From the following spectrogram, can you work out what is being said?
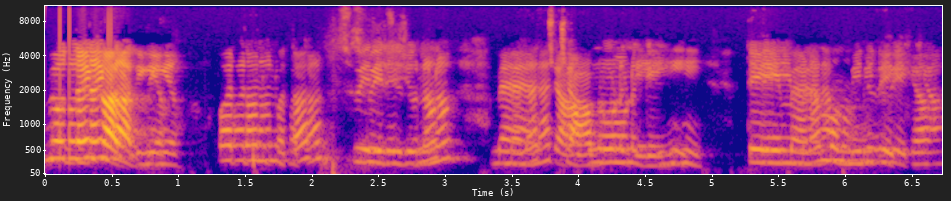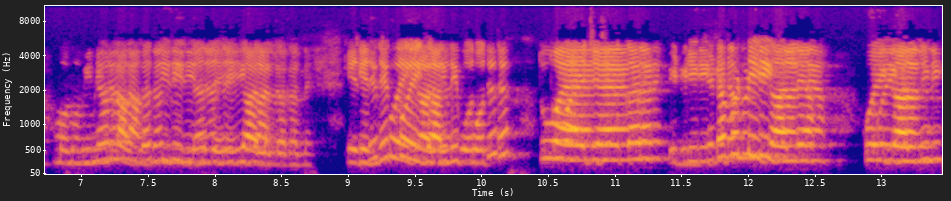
ਮੈਂ ਉਦਾਂ ਹੀ ਕਰਦੀ ਆ। ਪਰ ਤੁਹਾਨੂੰ ਪਤਾ ਸਵੇਰੇ ਜੋ ਨਾ ਮੈਂ ਨਾ ਚਾਹ ਬਣਾਉਣ ਗਈ ਸੀ। ਤੇ ਮੈਂ ਨਾ ਮੰਮੀ ਨੂੰ ਵੇਖਿਆ। ਮੰਮੀ ਨਾਲ ਲੱਗਦਾ ਦੀਦੀ ਨਾਲ ਦੇ ਗੱਲ ਕਰਨ। ਕਹਿੰਦੇ ਕੋਈ ਗੱਲ ਨਹੀਂ ਪੁੱਤ ਤੂੰ ਆਇਆ ਜਾਇਆ ਕਰ ਏਡੀ ਕਿਹੜਾ ਵੱਡੀ ਗੱਲ ਆ? ਕੋਈ ਗੱਲ ਨਹੀਂ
